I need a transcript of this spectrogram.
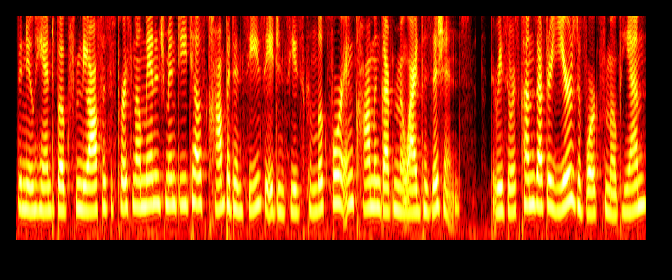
The new handbook from the Office of Personnel Management details competencies agencies can look for in common government wide positions. The resource comes after years of work from OPM.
